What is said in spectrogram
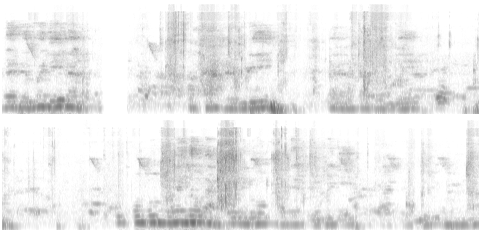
ได้เรื่องไม่ดีนะอากาศเรื่องดีเอออกาศเรื่องดีผมผมผมไม่ได้ยกอะไม่ได้ยกแต่เรื่องไม่ดีกาศเรื่องดีนะ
